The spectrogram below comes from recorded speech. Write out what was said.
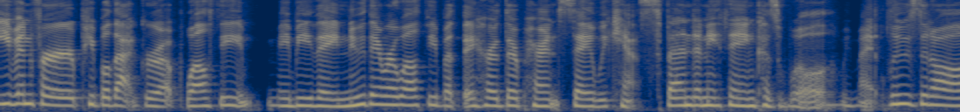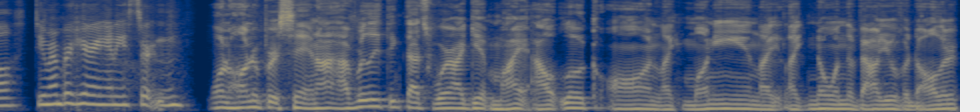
even for people that grew up wealthy, maybe they knew they were wealthy, but they heard their parents say we can't spend anything because we'll we might lose it all. Do you remember hearing any certain One hundred percent. I I really think that's where I get my outlook on like money and like like knowing the value of a dollar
